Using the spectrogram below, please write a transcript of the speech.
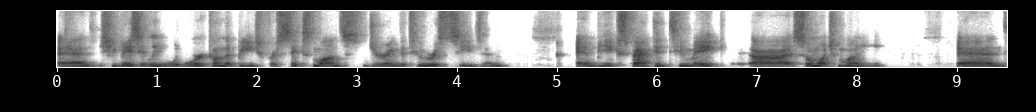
and she basically would work on the beach for six months during the tourist season and be expected to make uh, so much money. And,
